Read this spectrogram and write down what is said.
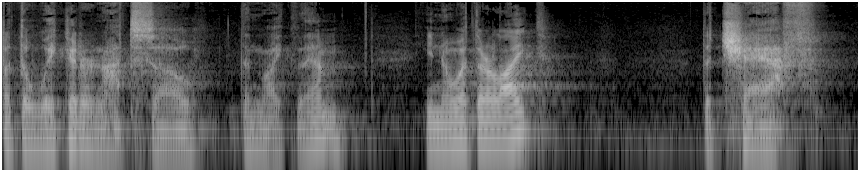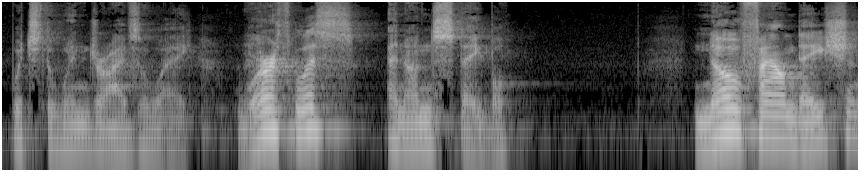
but the wicked are not so, than like them. You know what they're like? The chaff which the wind drives away, worthless and unstable, no foundation.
